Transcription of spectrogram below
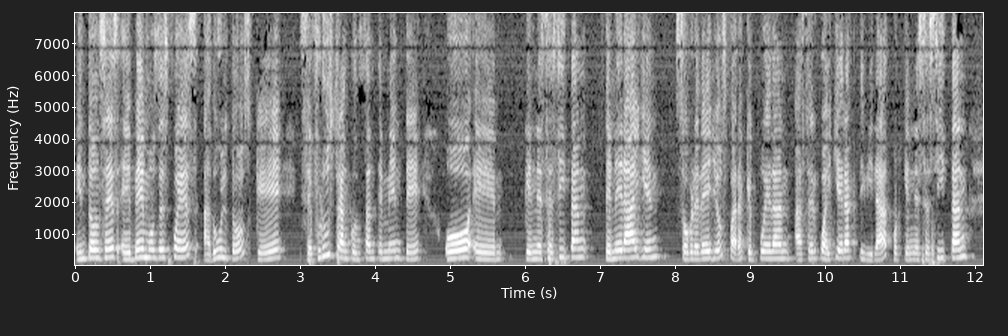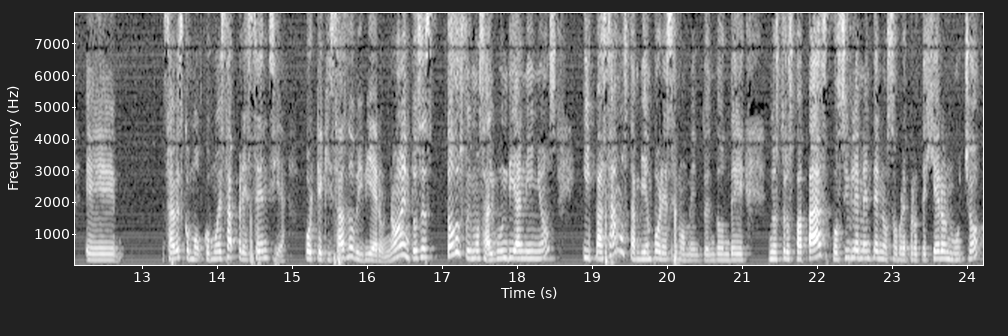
Entonces, eh, vemos después adultos que se frustran constantemente o eh, que necesitan tener a alguien sobre ellos para que puedan hacer cualquier actividad, porque necesitan, eh, ¿sabes? Como, como esa presencia, porque quizás lo vivieron, ¿no? Entonces, todos fuimos algún día niños y pasamos también por ese momento en donde nuestros papás posiblemente nos sobreprotegieron mucho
